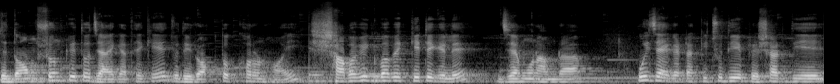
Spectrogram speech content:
যে দংশনকৃত জায়গা থেকে যদি রক্তক্ষরণ হয়, স্বাভাবিকভাবে কেটে গেলে যেমন আমরা ওই জায়গাটা কিছু দিয়ে প্রেশার দিয়ে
